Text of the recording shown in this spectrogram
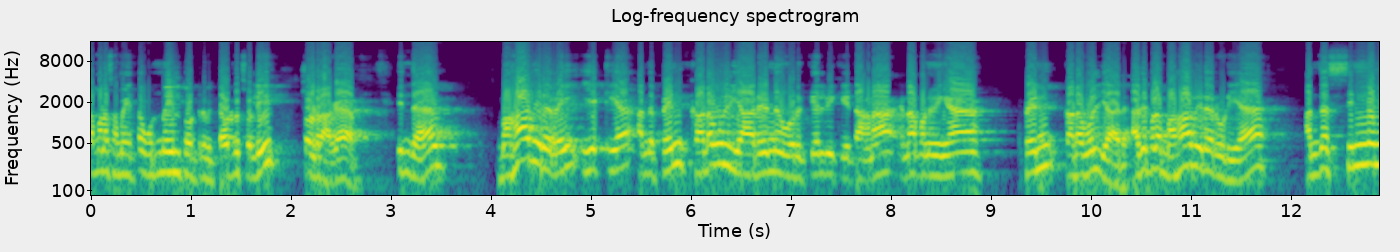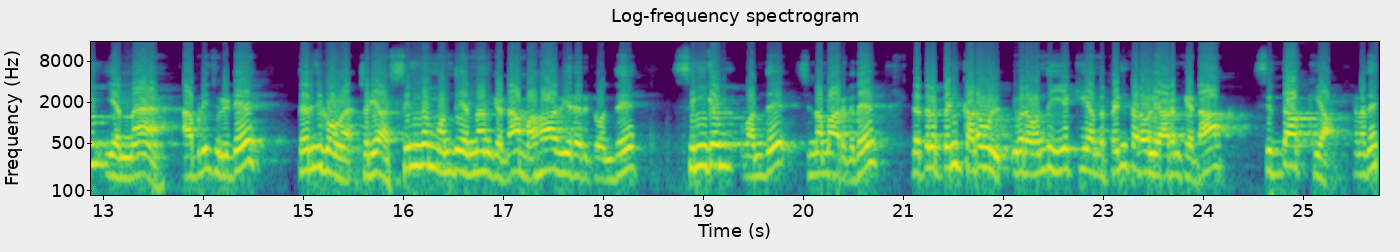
சமண சமயத்தை உண்மையில் தோற்றுவித்தவர்னு சொல்லி சொல்றாங்க. இந்த மகாவீரரை இயக்கிய அந்த பெண் கடவுள் யாருன்னு ஒரு கேள்வி கேட்டாங்கன்னா என்ன பண்ணுவீங்க? பெண் கடவுள் யாரு? அதே போல மகாவீரருடைய அந்த சின்னம் என்ன? அப்படின்னு சொல்லிட்டு தெரிஞ்சுக்கோங்க. சரியா? சின்னம் வந்து என்னன்னு கேட்டா மகாவீரருக்கு வந்து சிங்கம் வந்து சின்னமா இருக்குது. இந்த இடத்துல பெண் கடவுள் இவரை வந்து இயக்கிய அந்த பெண் கடவுள் யாருன்னு கேட்டா சித்தாக்கியா. என்னது?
